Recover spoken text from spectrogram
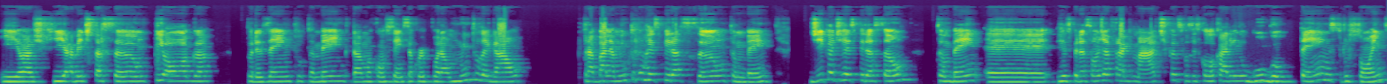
E eu acho que a meditação, yoga, por exemplo, também, que dá uma consciência corporal muito legal, trabalha muito com respiração também. Dica de respiração também é respiração diafragmática. Se vocês colocarem no Google, tem instruções.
